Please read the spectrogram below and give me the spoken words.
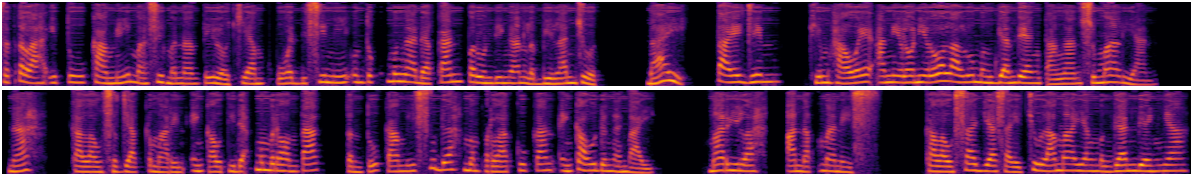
setelah itu kami masih menanti Lo Ciampu di sini untuk mengadakan perundingan lebih lanjut. Baik, Taijin, Kim Hwe Aniloniro lalu menggandeng tangan Sumalian. Nah, kalau sejak kemarin engkau tidak memberontak, tentu kami sudah memperlakukan engkau dengan baik. Marilah, anak manis. Kalau saja saya culama yang menggandengnya,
